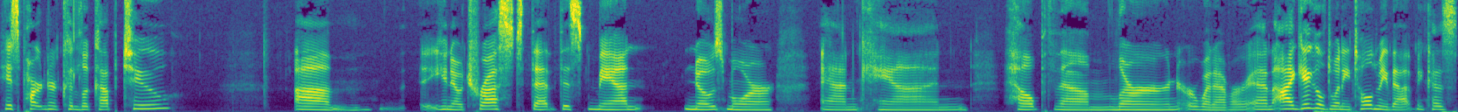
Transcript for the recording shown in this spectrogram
his partner could look up to. Um, you know, trust that this man knows more and can help them learn or whatever. And I giggled when he told me that because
